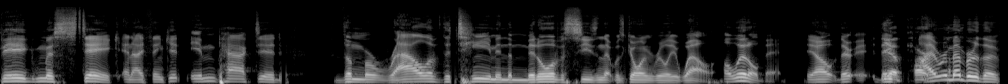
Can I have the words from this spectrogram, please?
big mistake, and I think it impacted the morale of the team in the middle of a season that was going really well. A little bit, you know. They, they Yeah, part- I remember the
